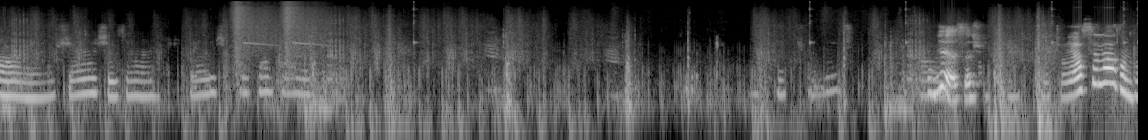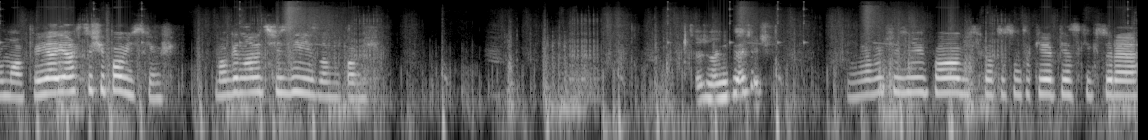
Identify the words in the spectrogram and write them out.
O nie, musimy się znaleźć. Gdzie jesteś? To ja se latam po mapie, ja, ja chcę się pobić z kimś. Mogę nawet się z nimi znowu pobić. Chcesz na nich lecieć? No, Ja bym się z nimi pobić, tylko to są takie pieski, które...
